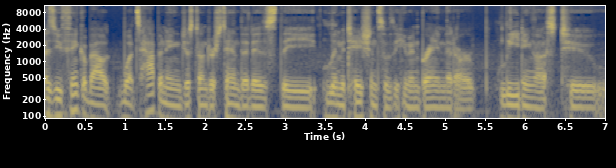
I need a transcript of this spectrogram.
as you think about what's happening, just understand that is the limitations of the human brain that are leading us to,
